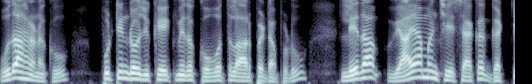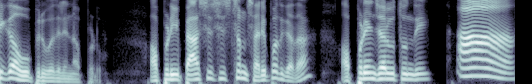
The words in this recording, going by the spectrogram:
ఉదాహరణకు పుట్టినరోజు కేక్ మీద కొవ్వొత్తులు ఆర్పేటప్పుడు లేదా వ్యాయామం చేశాక గట్టిగా ఊపిరి వదిలినప్పుడు. అప్పుడు ఈ ప్యాసివ్ సిస్టమ్ సరిపోదు కదా? అప్పుడేం జరుగుతుంది? ఆ!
